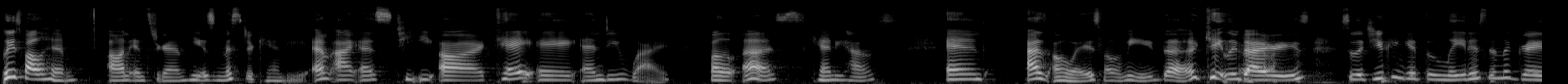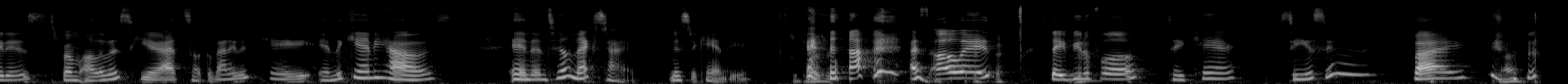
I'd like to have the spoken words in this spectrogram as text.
Please follow him on Instagram. He is Mr. Kandy, M I S T E R K A N D Y. Follow us, Kandy House. And as always, follow me, the Kaitlin Diaries, so that you can get the latest and the greatest from all of us here at Talk About It with Kait in the Kandy House. And until next time, Mr. Kandy. It's a pleasure As always, stay beautiful. Take care. See you soon. Bye. Huh?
